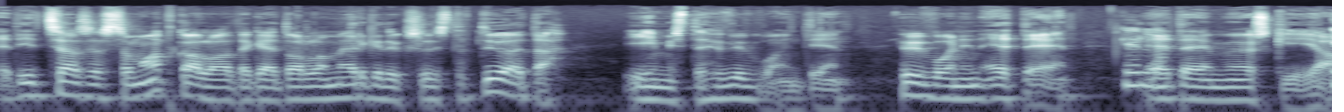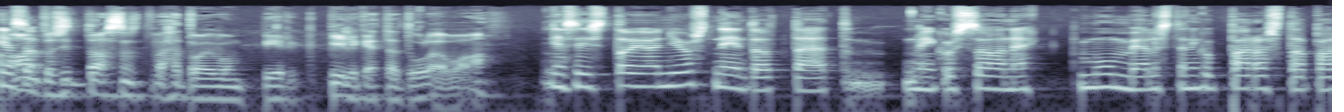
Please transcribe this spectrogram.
että itse asiassa matkailulla tekee todella merkityksellistä työtä ihmisten hyvinvointien, hyvinvoinnin eteen, Kyllä. eteen myöskin. Ja, ja antoi sitten taas vähän toivon pilkettä tulevaa. Ja siis toi on just niin totta, että niinku se on ehkä mun mielestä niinku paras tapa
